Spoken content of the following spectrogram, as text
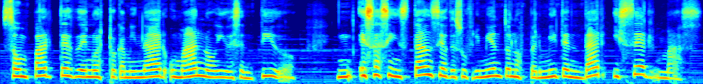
Son partes de nuestro caminar humano y de sentido. Esas instancias de sufrimiento nos permiten dar y ser más.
